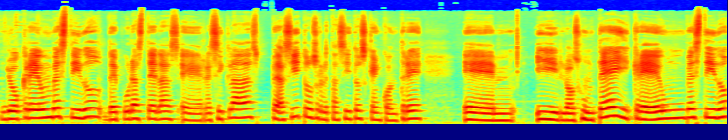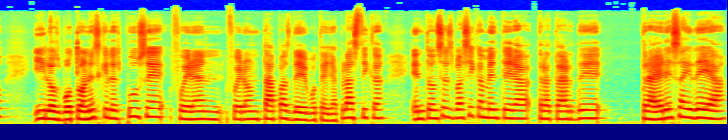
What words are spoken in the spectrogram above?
Yo creé un vestido de puras telas eh, recicladas, pedacitos, retacitos que encontré eh, y los junté y creé un vestido y los botones que les puse fueron tapas de botella plástica. Entonces básicamente era tratar de traer esa idea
